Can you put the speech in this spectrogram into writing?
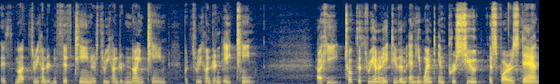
It's not 315 or 319, but 318. Uh, he took the 380 of them and he went in pursuit as far as Dan.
